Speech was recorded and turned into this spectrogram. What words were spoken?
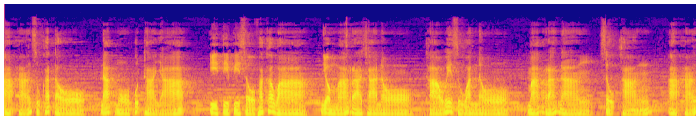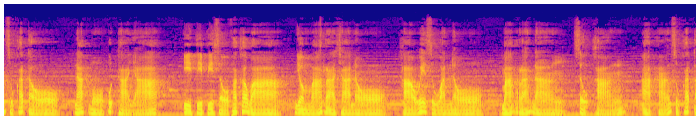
อาหางสุขโต นะโมพุทธายะ อิติปิโสภะคะวา ยมมาราชาโนท้าวเวสสุวรรณโน มะระนาง สุขัง อาหางสุขโต นะโมพุทธายะ อิติปิโสภะคะวา ยมมาราชาโนท้าวเวสสุวรรณโน มะระนาง สุขัง อาหางสุขโต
